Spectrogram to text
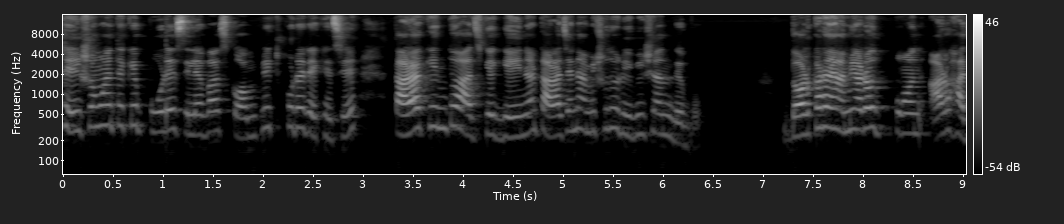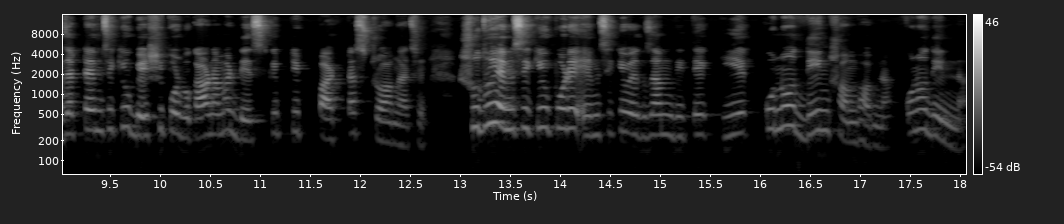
সেই সময় থেকে পড়ে সিলেবাস কমপ্লিট করে রেখেছে, তারা কিন্তু আজকে গেইনার তারা যেন আমি শুধু রিভিশন দেব। দরকার হয় আমি আরও আরও হাজারটা এমসিকিউ বেশি পড়ব, কারণ আমার ডেসক্রিপটিভ পার্টটা স্ট্রং আছে। শুধু এমসিকিউ পড়ে এমসিকিউ এক্সাম দিতে গিয়ে কোনো দিন সম্ভব না কোনো দিন না।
